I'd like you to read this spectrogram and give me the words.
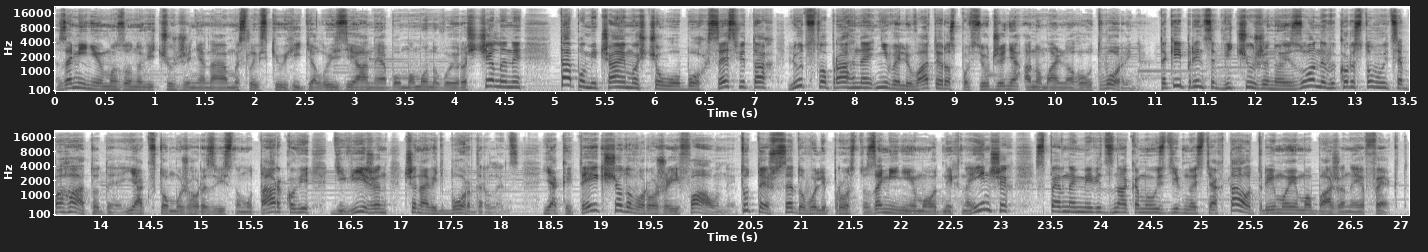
Замінюємо зону відчудження на мисливські угіддя Луїзіани або Мамонової розщелини та помічаємо, що у обох всесвітах людство прагне нівелювати розповсюдження аномального утворення. Такий принцип відчуженої зони використовується багато де, як в тому ж горизвісному Таркові, Division чи навіть Borderlands, як і тейк щодо ворожої фауни. Тут теж все доволі просто: замінюємо одних на інших з певними відзнаками у здібностях та отримуємо бажаний ефект.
